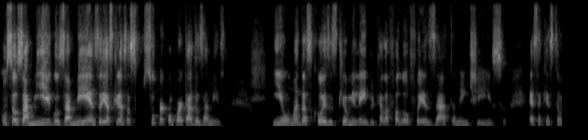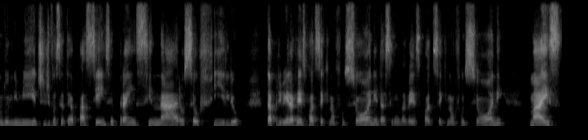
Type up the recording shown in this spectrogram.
com seus amigos à mesa e as crianças super comportadas à mesa. E uma das coisas que eu me lembro que ela falou foi exatamente isso: essa questão do limite, de você ter a paciência para ensinar o seu filho. Da primeira vez pode ser que não funcione, da segunda vez pode ser que não funcione, mas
